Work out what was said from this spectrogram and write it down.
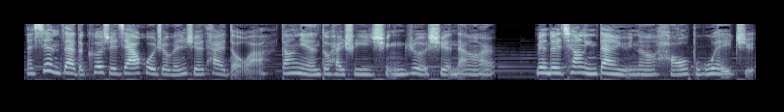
那现在的科学家或者文学泰斗啊，当年都还是一群热血男儿，面对枪林弹雨呢毫不畏惧。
